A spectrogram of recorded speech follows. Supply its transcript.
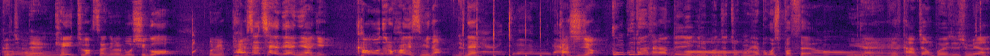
그렇죠. 네, K2 박사님을 모시고 오늘 발사차에 대한 이야기 가보도록 하겠습니다. 네, 야, 기대됩니다. 가시죠. 꿈꾸던 사람들 얘기를 어. 먼저 조금 해보고 싶었어요. 어. 예. 네, 그래서 다음 장 보여주시면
